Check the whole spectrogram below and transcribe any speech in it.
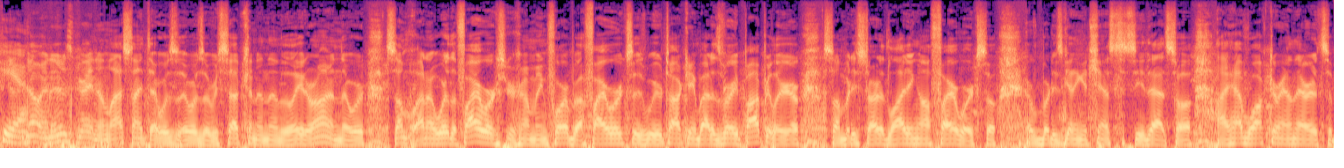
here. Yeah, no, and it is great. And last night there was there was a reception, and then later on there were some. I don't know where the fireworks are coming for, but fireworks, as we were talking about, is very popular here. Somebody started lighting off fireworks, so everybody's getting a chance to see that. So I have walked around there. It's a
